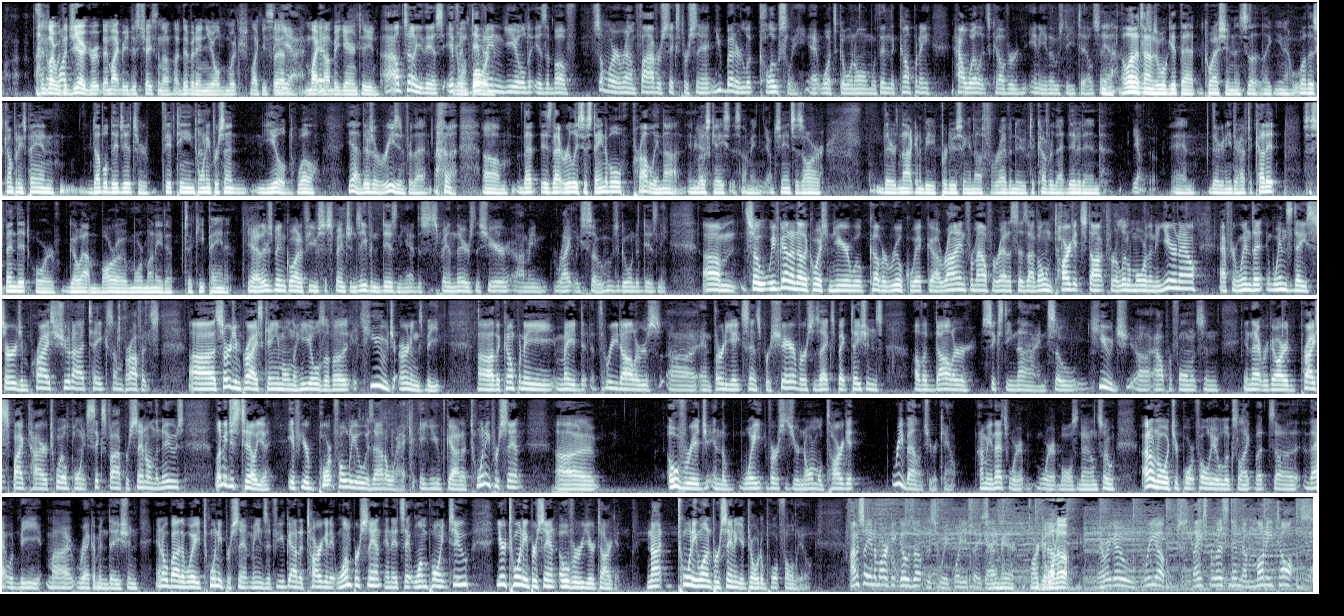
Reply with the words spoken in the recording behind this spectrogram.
Seems like with the Geo Group, they might be just chasing a, a dividend yield, which, like you said, Yeah. might Uh, not be guaranteed. I'll tell you this: if a Going forward. dividend yield is above somewhere around five or six percent, you better look closely at what's going on within the company, how well it's covered, any of those details. And Yeah, a lot of times we'll get that question. It's like, you know, well, this company's paying double digits or 15, 20% yield. Well, yeah, there's a reason for that. um, that is that really sustainable? Probably not in Yeah. most cases. I mean, Yep. chances are they're not going to be producing enough revenue to cover that dividend, Yeah. And they're going to either have to cut it, suspend it, or go out and borrow more money to to keep paying it. Yeah, there's been quite a few suspensions. Even Disney had to suspend theirs this year. I mean, rightly so. Who's going to Disney? Um, so we've got another question here. We'll cover real quick. Uh, Ryan from Alpharetta says, "I've owned Target stock for a little more than a year now. After Wednesday, Wednesday's surge in price, should I take some profits?" Uh, surge in price came on the heels of a huge earnings beat. Uh, the company made three dollars and thirty-eight cents per share versus expectations of a dollar sixty-nine. So huge uh, outperformance in in that regard. Price spiked higher, 12.65% on the news. Let me just tell you, if your portfolio is out of whack and you've got a 20% uh, overage in the weight versus your normal target, rebalance your account. I mean, that's where it, where it boils down. So I don't know what your portfolio looks like, but uh, that would be my recommendation. And oh, by the way, 20% means if you got a target at 1% and it's at 1.2, you're 20% over your target, not 21% of your total portfolio. I'm saying the market goes up this week. What do you say, guys? Same here. Market Going up. There we go. Three ups. Thanks for listening to Money Talks.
